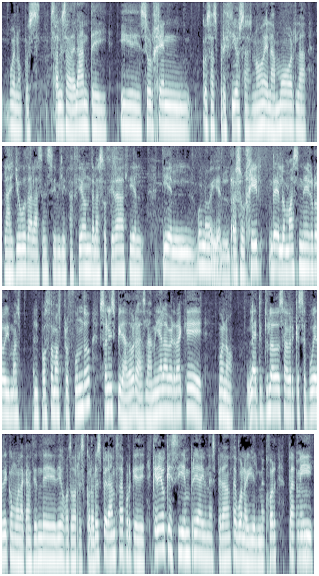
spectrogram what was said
bueno, pues sales adelante y, y surgen cosas preciosas, ¿no? El amor, la, la, ayuda, la sensibilización de la sociedad y el, y el, bueno, y el resurgir de lo más negro y más, el pozo más profundo son inspiradoras. La mía, la verdad que, bueno, la he titulado Saber que se puede como la canción de Diego Torres, Color Esperanza, porque creo que siempre hay una esperanza. Bueno, y el mejor para mí,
